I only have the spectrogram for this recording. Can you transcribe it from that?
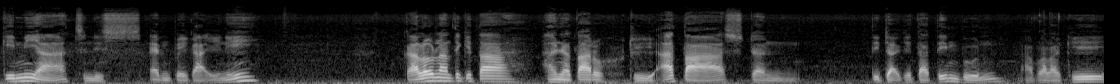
kimia jenis NPK ini kalau nanti kita hanya taruh di atas dan tidak kita timbun, apalagi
